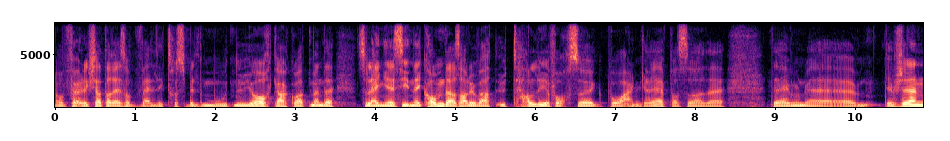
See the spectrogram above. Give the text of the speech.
Nå føler jeg ikke at det er så veldig trusselbilde mot New York, akkurat, men det, så lenge siden jeg kom der, så har det jo vært utallige forsøk på angrep. Altså, det, det er jo Det er jo ikke den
